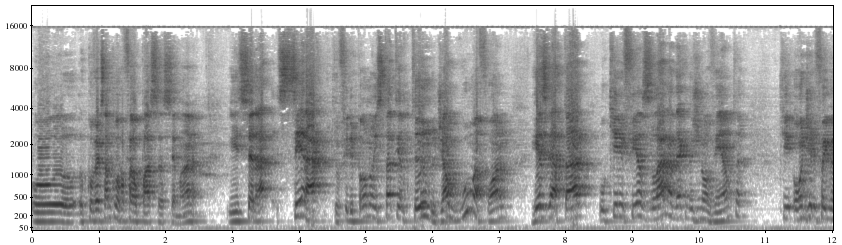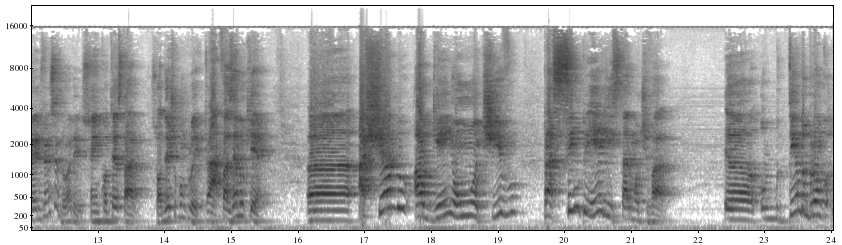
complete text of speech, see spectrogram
O, eu conversava com o Rafael Passos essa semana e será, será que o Filipão não está tentando, de alguma forma, resgatar o que ele fez lá na década de 90, que, onde ele foi grande vencedor, isso é incontestável. Só deixa eu concluir. Tá. Fazendo o quê? Ah, achando alguém ou um motivo para sempre ele estar motivado. O- tendo bronco.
